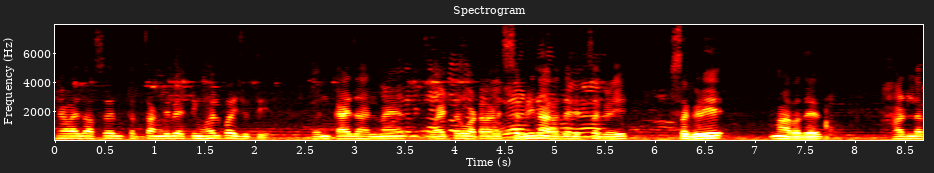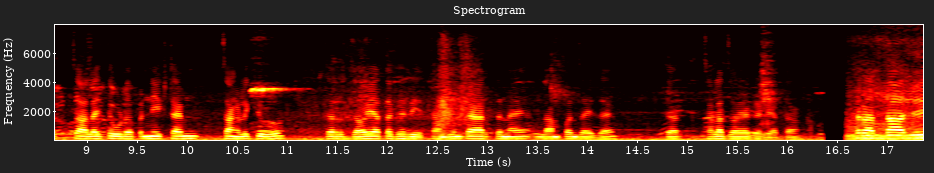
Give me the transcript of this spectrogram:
खेळायचं असेल तर चांगली बॅटिंग व्हायला पाहिजे होती. पण काय झालं नाही. वाईट तर वाटायला लागले. सगळी नाराज आहेत सगळे. सगळे नाराज आहेत. हार्ड लक चालायचं तेवढं पण नेक्स्ट टाईम चांगलं खेळू. तर जाऊया आता घरी. थांबून काय अर्थ नाही लांब पण जायचं आहे. तर चला जाऊया घरी आता. तर आता आले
